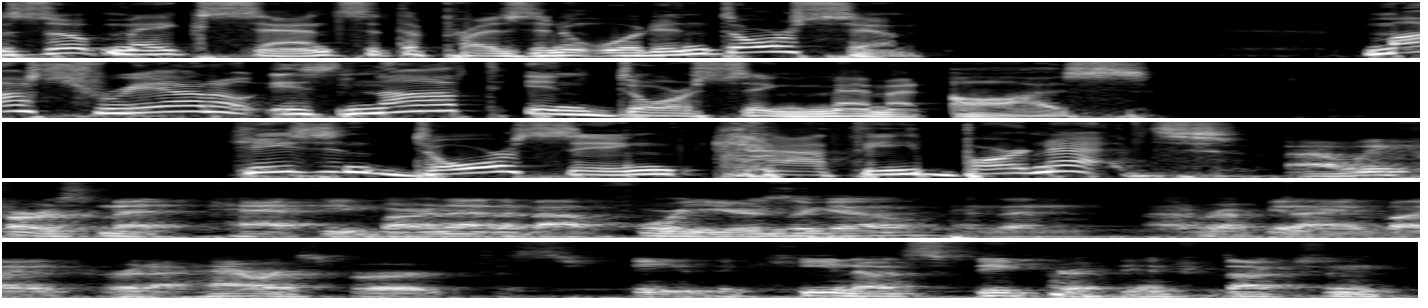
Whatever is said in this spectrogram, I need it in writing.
so it makes sense that the president would endorse him. Mastriano is not endorsing Mehmet Oz. He's endorsing Kathy Barnette. Uh, we first met Kathy Barnette about four years ago, and then uh, Rebbie and I invited her to Harrisburg to be the keynote speaker at the introduction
